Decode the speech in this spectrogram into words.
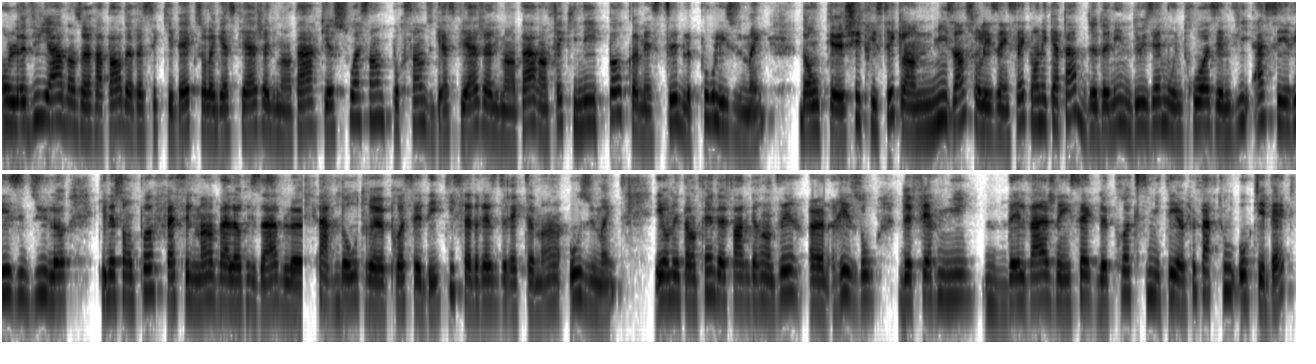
On l'a vu hier dans un rapport de Recyc Québec sur le gaspillage alimentaire a 60% du gaspillage alimentaire, en fait, qui n'est pas comestible pour les humains. Donc, euh, chez Tricycle, en misant sur les insectes, on est capable de donner une deuxième ou une troisième vie à ces résidus-là qui ne sont pas facilement valorisables par d'autres procédés qui s'adressent directement aux humains. Et on est en train de faire grandir un réseau de fermiers d'élevage d'insectes de proximité un peu partout au Québec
